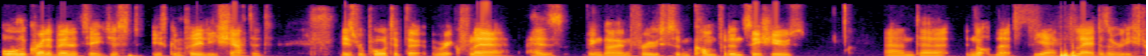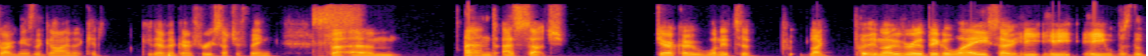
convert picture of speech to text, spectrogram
all the credibility just is completely shattered. It's reported that Ric Flair has been going through some confidence issues, and uh, not that yeah, Flair doesn't really strike me as the guy that could could ever go through such a thing, but um, and as such, Jericho wanted to like put him over in a bigger way, so he he he was the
